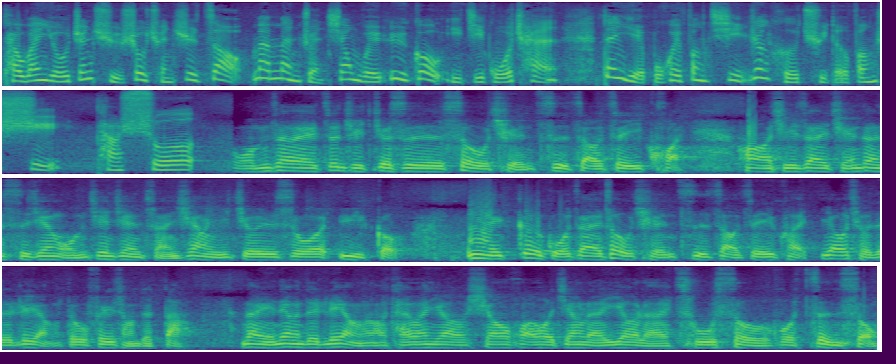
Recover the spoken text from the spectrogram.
台湾由争取授权制造慢慢转向为预购以及国产，但也不会放弃任何取得方式。他说。我们在争取就是授权制造这一块，好，其实，在前一段时间，我们渐渐转向于就是说预购，因为各国在授权制造这一块要求的量都非常的大，那有那样的量啊，台湾要消化或将来要来出售或赠送，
